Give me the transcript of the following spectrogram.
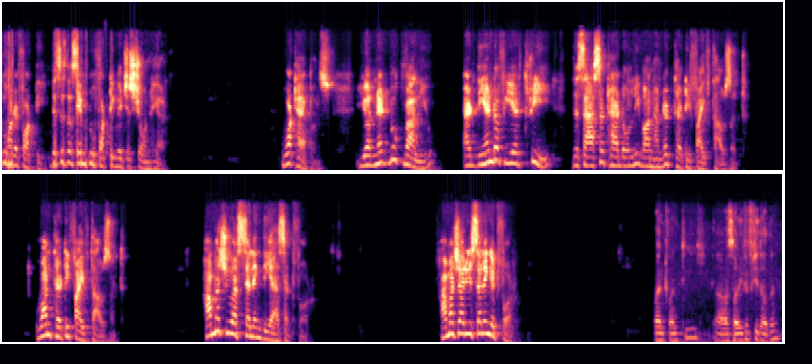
240 this is the same 240 which is shown here what happens your net book value at the end of year 3 this asset had only 135,000. 135,000. How much you are selling the asset for? How much are you selling it for? 120, uh, sorry, 50,000.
